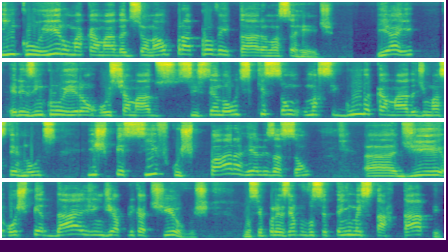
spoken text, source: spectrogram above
incluir uma camada adicional para aproveitar a nossa rede? E aí, eles incluíram os chamados System Nodes, que são uma segunda camada de masternodes específicos para a realização uh, de hospedagem de aplicativos. Você, por exemplo, você tem uma startup,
